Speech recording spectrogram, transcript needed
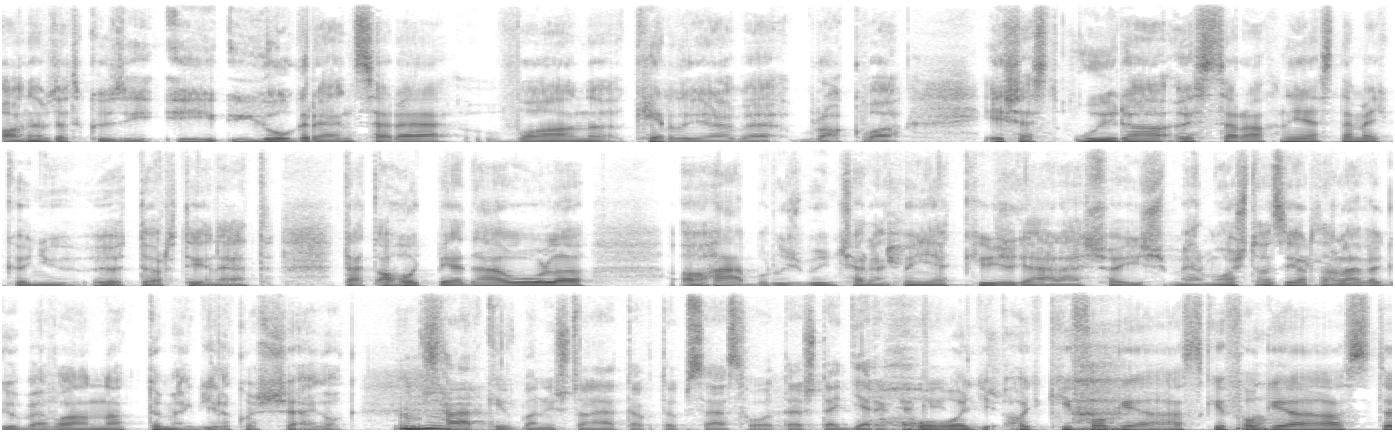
a nemzetközi jogrendszere van kérdőjelbe rakva, és ezt újra összerakni, ez nem egy könnyű történet. Tehát ahogy például a háborús bűncselekmények kivizsgálása is, mert most azért a levegőben vannak tömeggyilkosságok. Uh-huh. Is találtak több száz holtest egy gyerekek. Hogy, hogy ki fogja azt, ki fogja azt,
